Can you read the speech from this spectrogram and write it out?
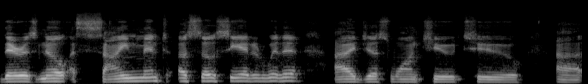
There is no assignment associated with it. I just want you to uh,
